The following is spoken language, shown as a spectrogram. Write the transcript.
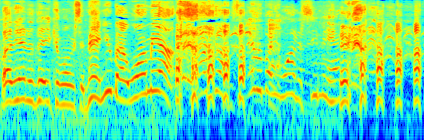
By the end of the day, he came over and said, man, you about wore me out. Said, How come? He said, everybody wanted to see me hand crank.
